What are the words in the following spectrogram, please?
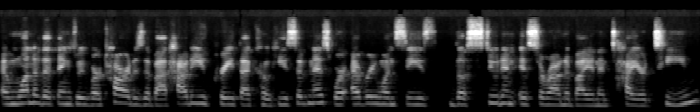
And one of the things we've worked hard is about how do you create that cohesiveness where everyone sees the student is surrounded by an entire team.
